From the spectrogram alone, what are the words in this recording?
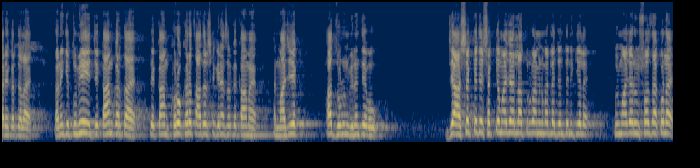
कार्यकर्त्याला आहे. कारण की तुम्ही जे काम करताय ते काम खरोखरच आदर्श घेण्यासारखं काम आहे. आणि माझी एक हात जोडून विनंती आहे भाऊ. जे अशक्य ते शक्य माझ्या लातूर ग्रामीणमधल्या जनतेने केलं आहे तुम्ही माझ्यावर विश्वास दाखवला आहे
